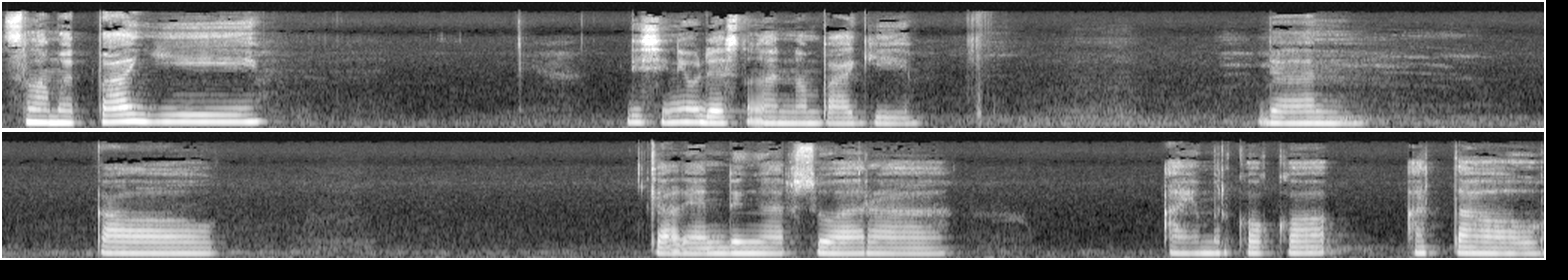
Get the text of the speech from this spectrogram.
Selamat pagi. Di sini udah setengah enam pagi. Dan kalau kalian dengar suara ayam berkokok atau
